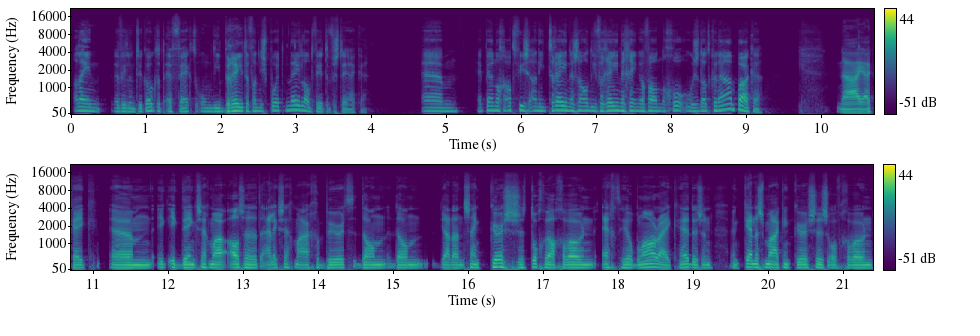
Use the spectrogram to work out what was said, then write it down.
Alleen, we willen natuurlijk ook dat effect om die breedte van die sport in Nederland weer te versterken. Ehm, heb jij nog advies aan die trainers en al die verenigingen van goh, hoe ze dat kunnen aanpakken? Nou ja, kijk, ehm, ik, ik denk zeg maar, als het uiteindelijk zeg maar gebeurt, dan, dan, ja, dan zijn cursussen toch wel gewoon echt heel belangrijk. Hè? Dus een, een kennismakingcursus of gewoon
